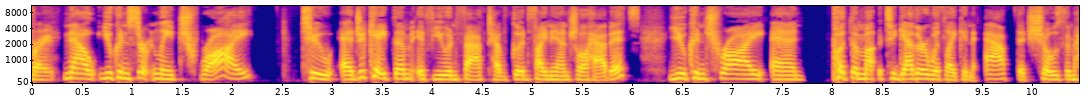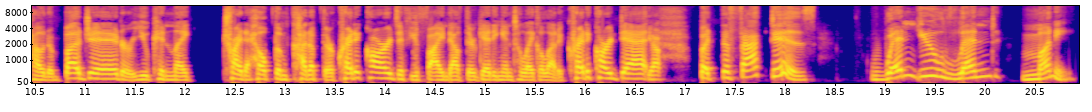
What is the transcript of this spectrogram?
Right. Now, you can certainly try to educate them if you, in fact, have good financial habits. You can try and put them together with like an app that shows them how to budget, or you can like try to help them cut up their credit cards if you find out they're getting into like a lot of credit card debt. Yep. But the fact is, when you lend money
